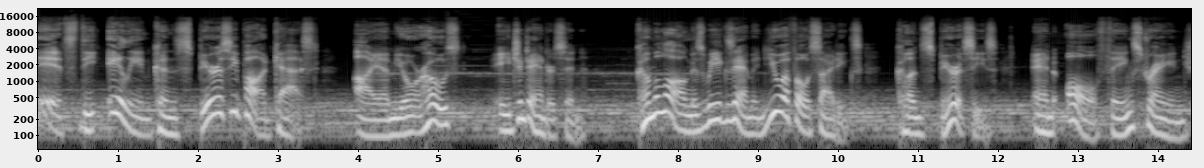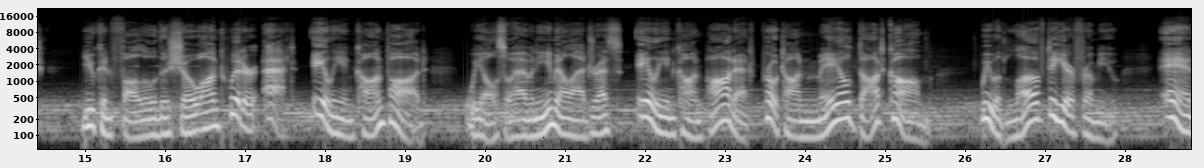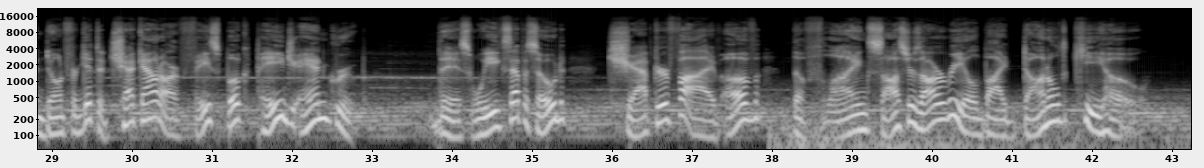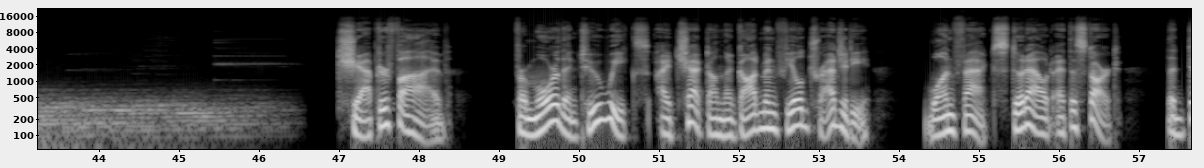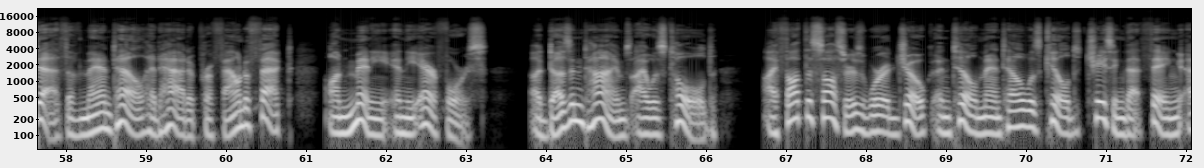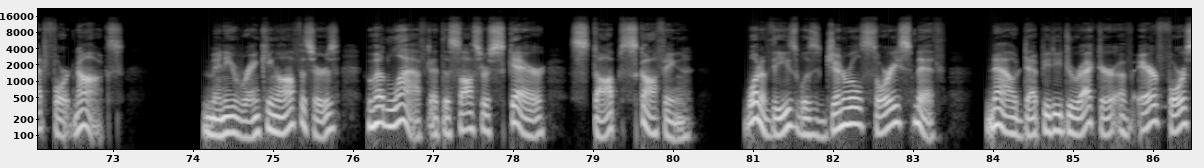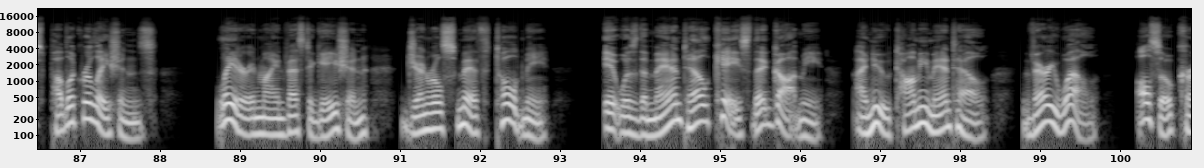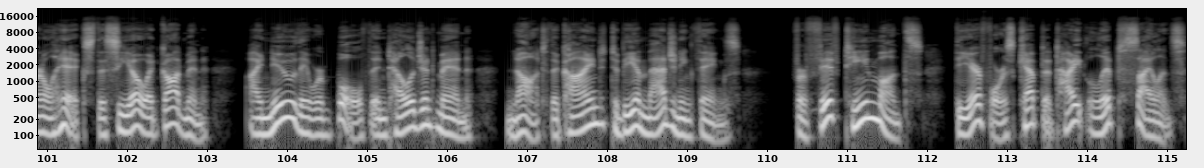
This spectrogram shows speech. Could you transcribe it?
It's the Alien Conspiracy Podcast. I am your host, Agent Anderson. Come along as we examine UFO sightings, conspiracies, and all things strange. You can follow the show on Twitter at AlienConPod. We also have an email address, alienconpod at protonmail.com. We would love to hear from you. And don't forget to check out our Facebook page and group. This week's episode, Chapter 5 of The Flying Saucers Are Real by Donald Keyhoe. Chapter 5 For more than two weeks, I checked on the Godman Field tragedy. One fact stood out at the start the death of Mantell had had a profound effect on many in the Air Force. A dozen times I was told. I thought the saucers were a joke until Mantell was killed chasing that thing at Fort Knox. Many ranking officers who had laughed at the saucer scare stopped scoffing. One of these was General Sory Smith, now Deputy Director of Air Force Public Relations. Later in my investigation, General Smith told me, It was the Mantell case that got me. I knew Tommy Mantell very well. Also, Colonel Hicks, the CO at Godman. I knew they were both intelligent men, not the kind to be imagining things. For fifteen months, the Air Force kept a tight lipped silence.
